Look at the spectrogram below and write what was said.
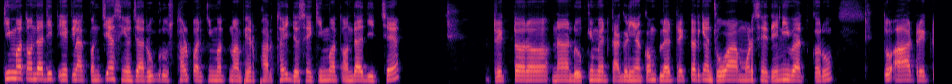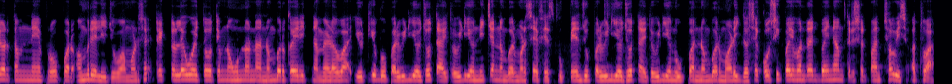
કિંમત અંદાજિત એક લાખ પંચ્યાસી હજાર રૂબરૂ સ્થળ પર કિંમતમાં ફેરફાર થઈ જશે. કિંમત અંદાજિત છે ટ્રેક્ટર ના ડોક્યુમેન્ટ કાગળિયા કમ્પ્લેટ ટ્રેક્ટર ક્યાં જોવા મળશે તેની વાત કરું. તો આ ટ્રેક્ટર તમને પ્રોપર અમરેલી જોવા મળશે. ટ્રેક્ટર લેવું હોય તો તેમના ઓનરના નંબર કઈ રીતના મેળવવા યુટ્યુબ ઉપર વીડિયો જોતા હોય તો વીડિયો નીચે નંબર મળશે ફેસબુક પેજ ઉપર વીડિયો જોતા હોય તો વિડીયોનો ઉપર નંબર મળી જશે. કૌશિકભાઈ વનરાજભાઈ નામ ત્રેસઠ પાંચ છવ્વીસ અથવા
